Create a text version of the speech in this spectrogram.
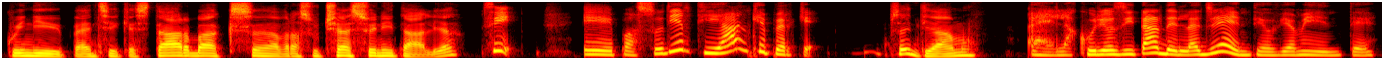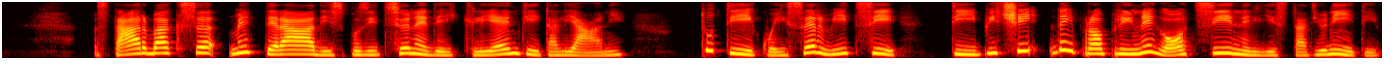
Quindi pensi che Starbucks avrà successo in Italia? Sì, e posso dirti anche perché. Sentiamo. È la curiosità della gente, ovviamente. Starbucks metterà a disposizione dei clienti italiani tutti quei servizi tipici dei propri negozi negli Stati Uniti.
